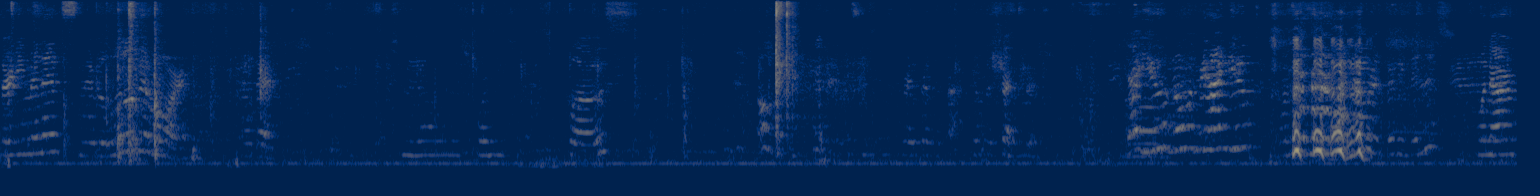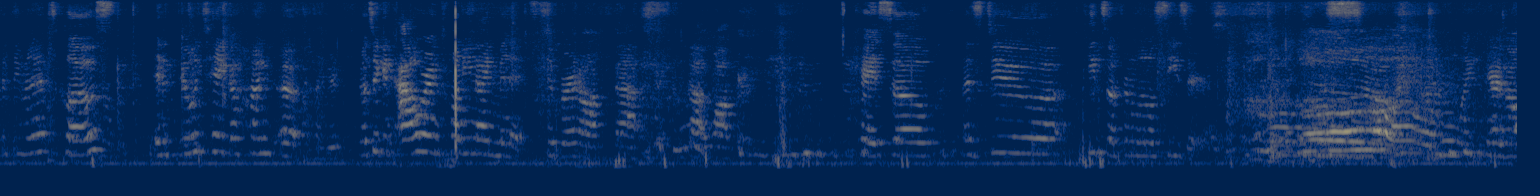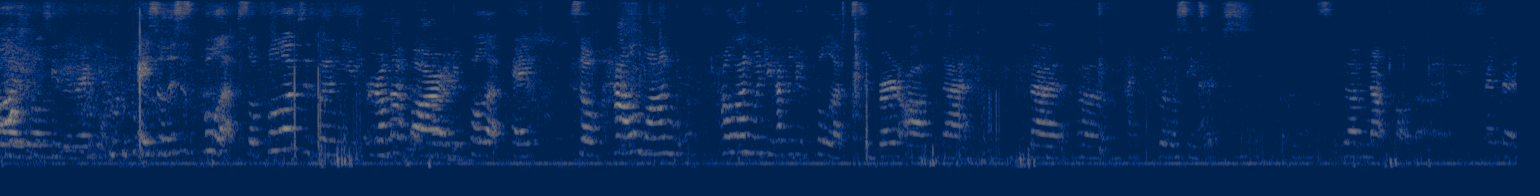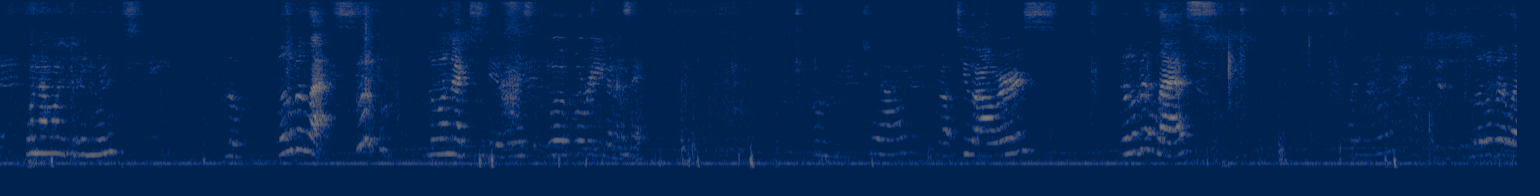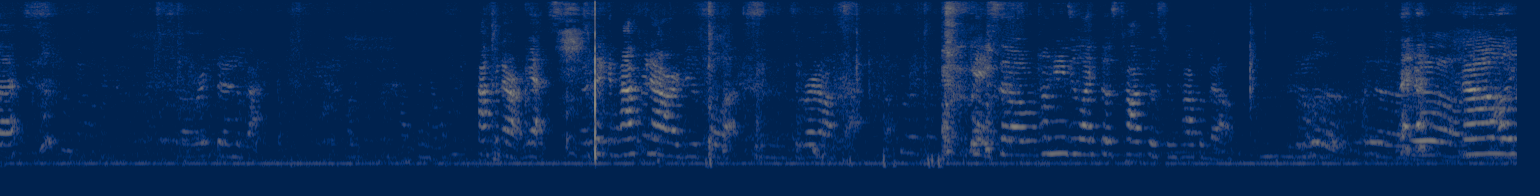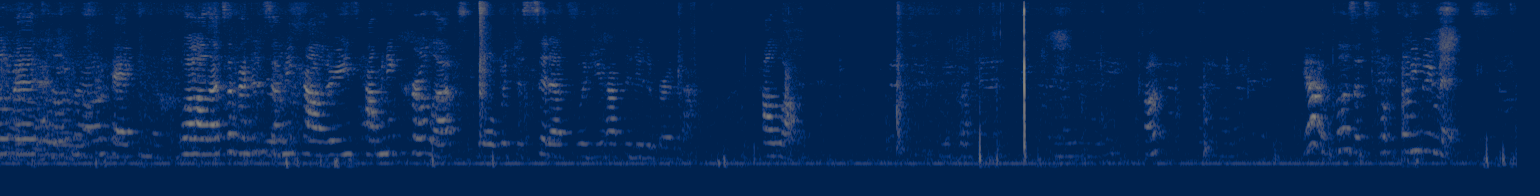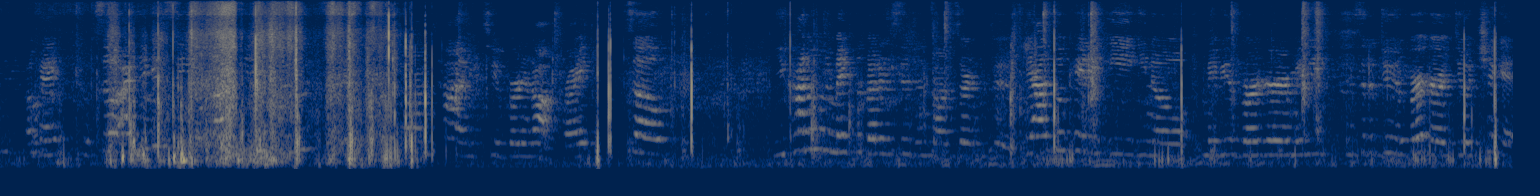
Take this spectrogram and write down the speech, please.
30 minutes, maybe a little bit more. Right there. Two hours, forty. Close. Oh, right there at the back with the stretcher. Yeah, you. No one behind you. One One hour and 50 minutes. Close. It, it take a hundred. Uh, hundred. It would take an hour and 29 minutes to burn off that that Whopper. Okay, so let's do pizza from Little Caesars. Oh. You guys all like Little Caesars, right? Okay, so this is pull-ups. So pull-ups is when you are on that bar and you pull up. Okay. So how long? How long would you have to do pull-ups to burn off that that um, Little Caesars? Let's see who I'm not called up. Right there. One hour and thirty minutes? No, a little bit less. The one next to you. Let me see. What, what were you gonna say? Um, two hours? About two hours. A little bit less. A little bit less. So right there in the back. Half an hour? Half an hour, yes. We're taking half an hour to do pull-ups to burn off that. Okay, so how many of you like those tacos from Taco Bell? A little bit. Okay. how many curl ups, well, which is sit ups, would you have to do to burn that? How long? Huh? Yeah, close. That's 23 minutes. Okay? So you can see, a lot time to burn it off, right? So you kind of want to make the better decisions on certain foods. Yeah, it's okay to eat, you know, maybe a burger. Maybe instead of doing a burger, do a chicken,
